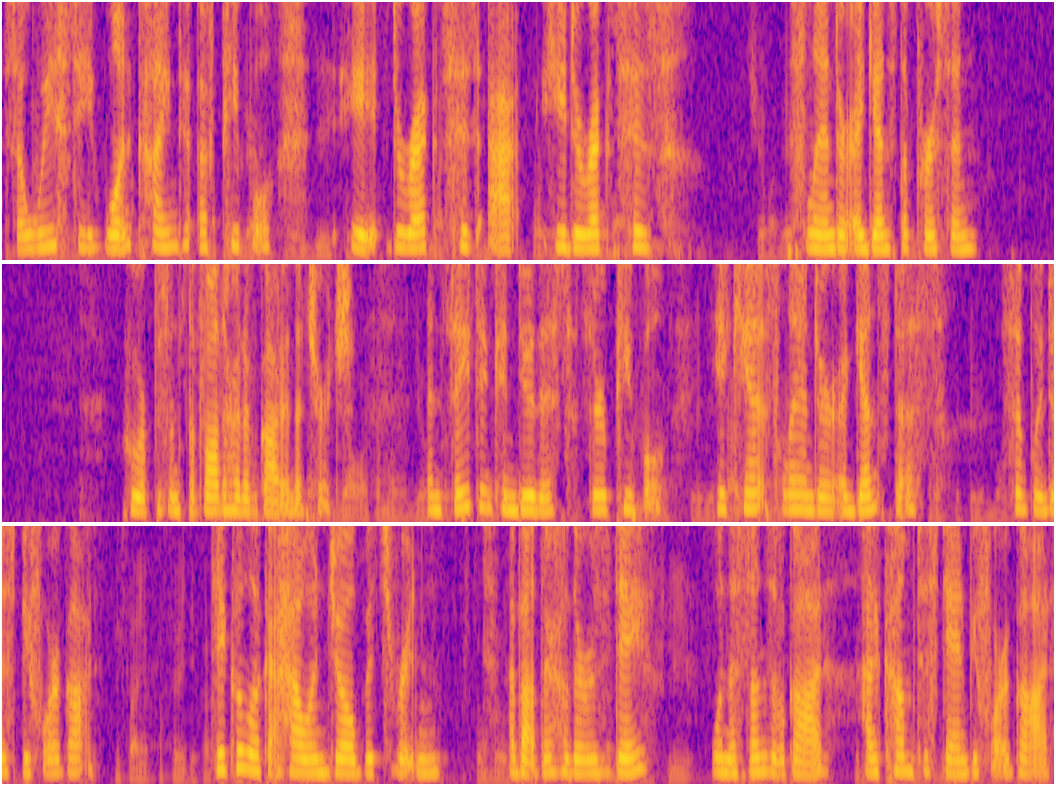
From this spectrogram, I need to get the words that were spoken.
So we see one kind of people. He directs his he directs his slander against the person who represents the fatherhood of God in the church. And Satan can do this through people. He can't slander against us simply just before God. Take a look at how in Job it's written about how there day when the sons of God had come to stand before God,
